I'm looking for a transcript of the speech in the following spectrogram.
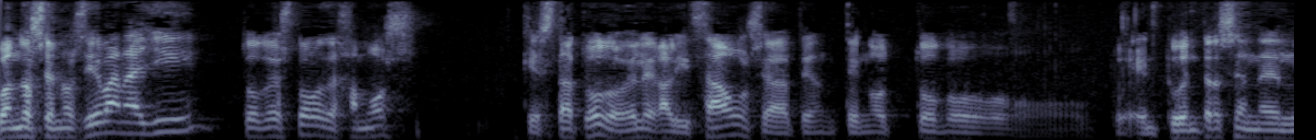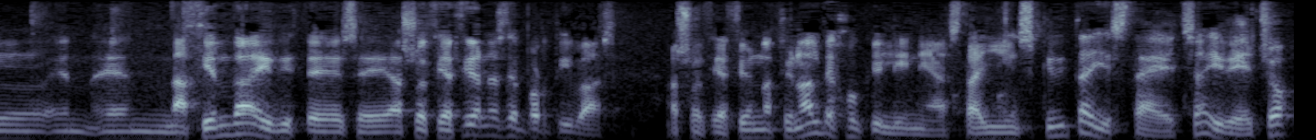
Cuando se nos llevan allí, todo esto lo dejamos, que está todo ¿eh? legalizado, o sea, tengo todo. Tú entras en, el, en, Hacienda y dices eh, asociaciones deportivas, Asociación Nacional de Hockey Línea, está allí inscrita y está hecha. Y de hecho,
